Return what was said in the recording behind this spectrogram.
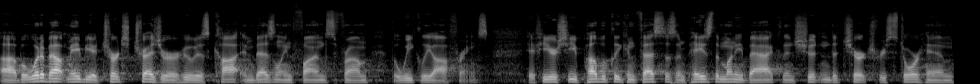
Uh, but what about maybe a church treasurer who is caught embezzling funds from the weekly offerings? If he or she publicly confesses and pays the money back, then shouldn't the church restore him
